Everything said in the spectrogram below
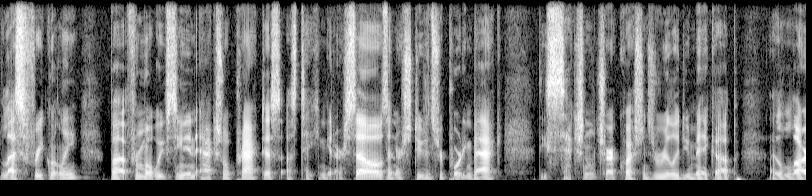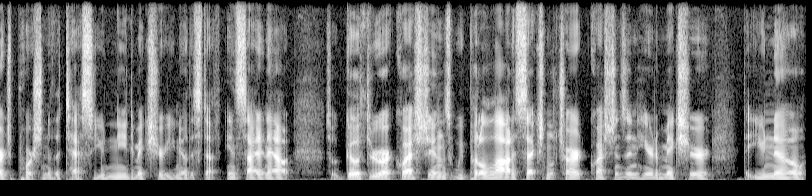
less frequently, but from what we've seen in actual practice, us taking it ourselves and our students reporting back, these sectional chart questions really do make up a large portion of the test. So you need to make sure you know the stuff inside and out. So go through our questions. We put a lot of sectional chart questions in here to make sure that you know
